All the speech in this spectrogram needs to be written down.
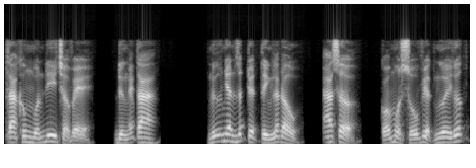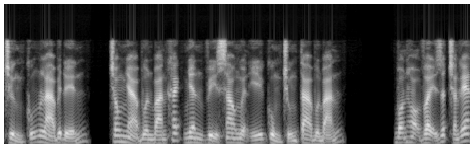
Ta không muốn đi trở về, đừng ép ta. Nữ nhân rất tuyệt tình lắc đầu, a sở, có một số việc ngươi ước chừng cũng là biết đến, trong nhà buôn bán khách nhân vì sao nguyện ý cùng chúng ta buôn bán? Bọn họ vậy rất chán ghét,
